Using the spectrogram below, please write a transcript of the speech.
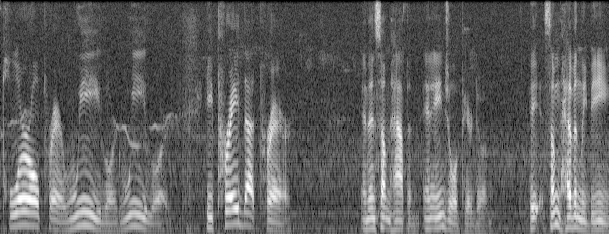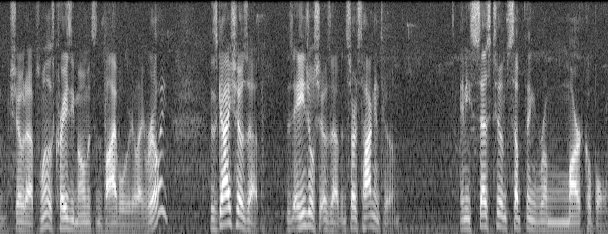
plural prayer. We, Lord, we, Lord. He prayed that prayer, and then something happened. An angel appeared to him. He, some heavenly being showed up. It's one of those crazy moments in the Bible where you're like, really? This guy shows up, this angel shows up and starts talking to him. And he says to him something remarkable.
